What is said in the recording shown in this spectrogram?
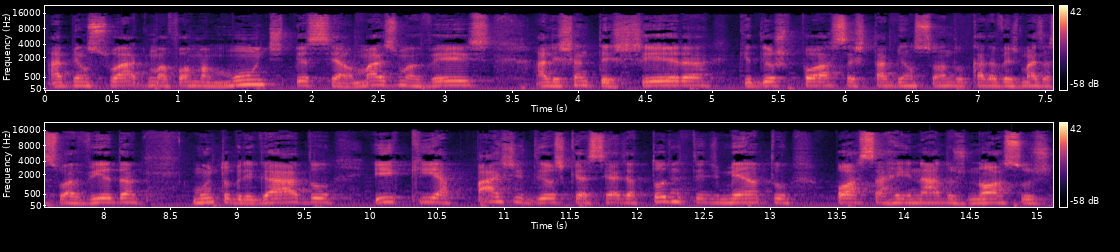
abençoar de uma forma muito especial. Mais uma vez, Alexandre Teixeira, que Deus possa estar abençoando cada vez mais a sua vida. Muito obrigado e que a paz de Deus, que excede a todo entendimento, possa reinar nos nossos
